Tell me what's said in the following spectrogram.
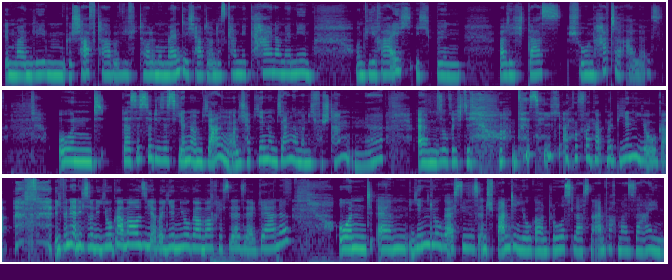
in meinem Leben geschafft habe, wie viele tolle Momente ich hatte und das kann mir keiner mehr nehmen und wie reich ich bin, weil ich das schon hatte alles. Und das ist so dieses Yin und Yang und ich habe Yin und Yang immer nicht verstanden, ne? Ähm, so richtig, bis ich angefangen habe mit Yin-Yoga. Ich bin ja nicht so eine Yoga-Mausi, aber Yin-Yoga mache ich sehr, sehr gerne. Und ähm, Yin-Yoga ist dieses entspannte Yoga und Loslassen, einfach mal sein.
